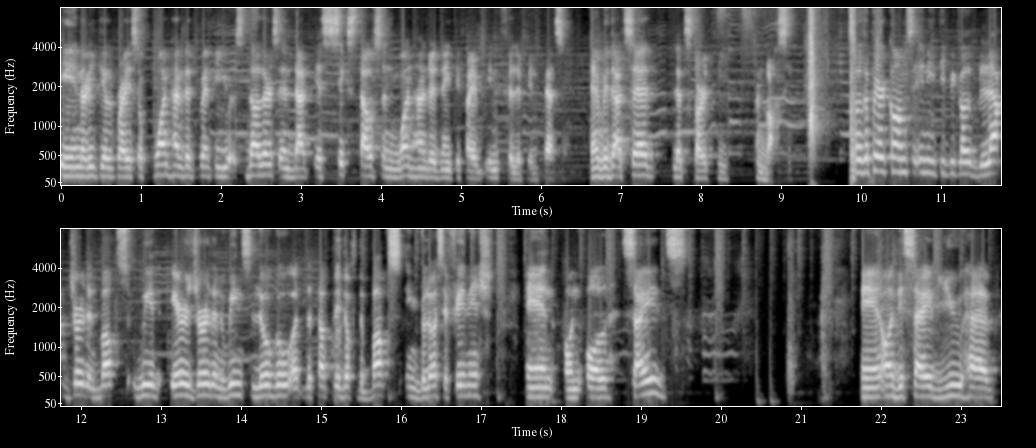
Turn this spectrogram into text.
in a retail price of 120 US dollars and that is 6,195 in Philippine peso. And with that said, let's start the unboxing. So the pair comes in a typical black Jordan box with Air Jordan Wings logo at the top lid of the box in glossy finish and on all sides. And on this side, you have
